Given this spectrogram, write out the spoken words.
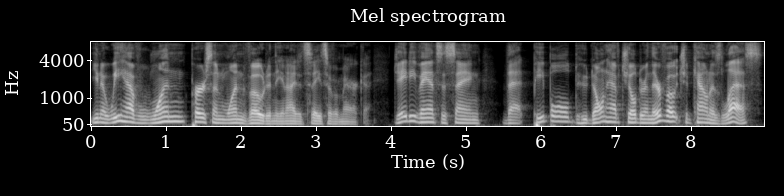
you know, we have one person, one vote in the United States of America. JD Vance is saying that people who don't have children, their vote should count as less,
